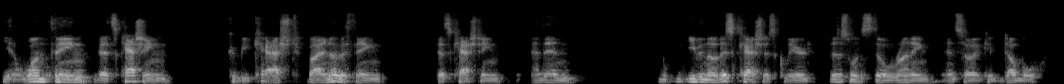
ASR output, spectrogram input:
you know, one thing that's caching could be cached by another thing that's caching. And then even though this cache is cleared, this one's still running. And so it could double,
